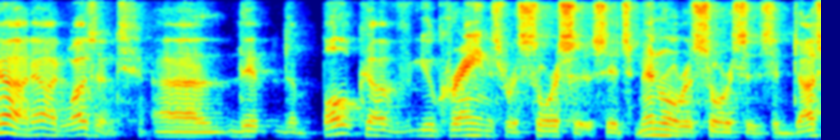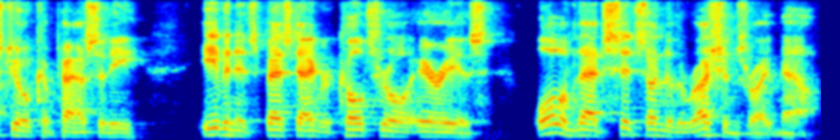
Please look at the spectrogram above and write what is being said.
No, no, it wasn't. Uh, the the bulk of Ukraine's resources, its mineral resources, industrial capacity, even its best agricultural areas, all of that sits under the Russians right now.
